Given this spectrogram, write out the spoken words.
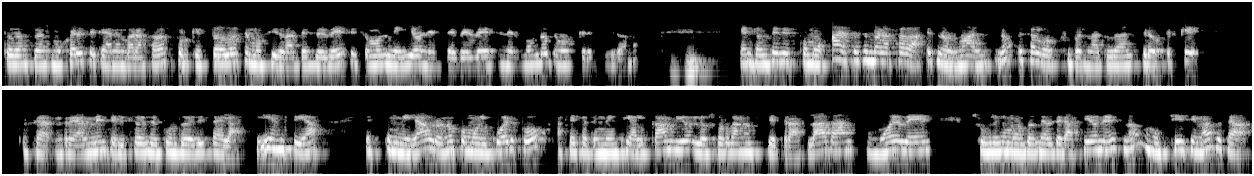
todas las mujeres se quedan embarazadas porque todos hemos sido antes bebés y somos millones de bebés en el mundo que hemos crecido, ¿no? Entonces es como, ah, estás embarazada, es normal, ¿no? Es algo súper natural, pero es que, o sea, realmente visto desde el punto de vista de la ciencia, es un milagro, ¿no? Como el cuerpo hace esa tendencia al cambio, los órganos se trasladan, se mueven, sufren un montón de alteraciones, ¿no? Muchísimas, o sea,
